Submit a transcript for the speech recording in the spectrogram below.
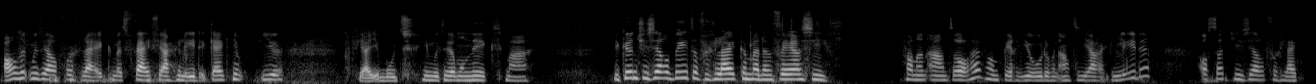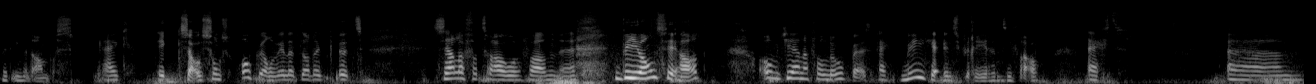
als ik mezelf vergelijk met vijf jaar geleden, kijk je, je ja, je moet, je moet helemaal niks, maar je kunt jezelf beter vergelijken met een versie van een aantal, hè, van een periode of een aantal jaren geleden, als dat je jezelf vergelijkt met iemand anders. Kijk, ik zou soms ook wel willen dat ik het zelfvertrouwen van uh, Beyoncé had. Of Jennifer Lopez. Echt mega inspirerend, die vrouw. Echt. Um,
